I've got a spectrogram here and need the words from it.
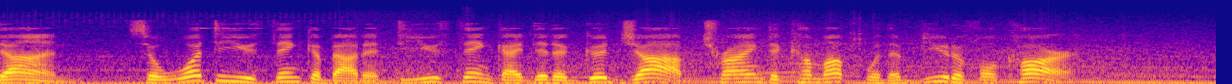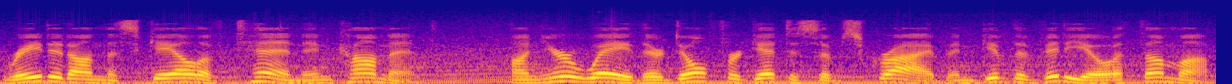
Done. So what do you think about it? Do you think I did a good job trying to come up with a beautiful car? Rate it on the scale of 10 in comment. On your way there don't forget to subscribe and give the video a thumb up.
